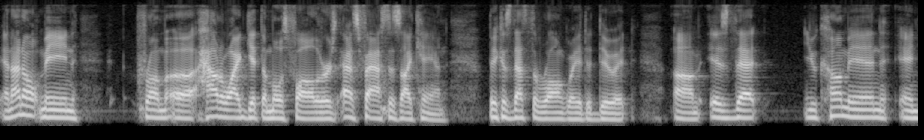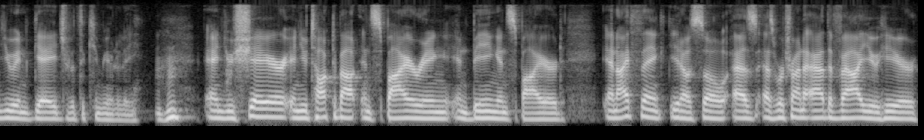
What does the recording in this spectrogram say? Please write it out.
And I don't mean from uh, how do I get the most followers as fast as I can, because that's the wrong way to do it. Um, is that you come in and you engage with the community mm-hmm. and you share and you talked about inspiring and being inspired and I think, you know, so as as we're trying to add the value here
